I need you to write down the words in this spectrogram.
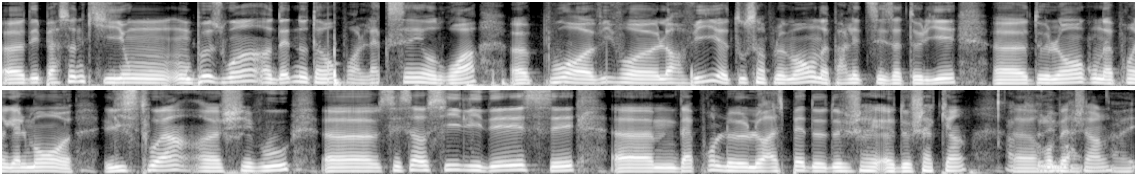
euh, des personnes qui ont, ont besoin d'aide, notamment pour l'accès aux droits, euh, pour euh, vivre euh, leur vie, euh, tout simplement. On a parlé de ces ateliers euh, de langue, on apprend également euh, l'histoire euh, chez vous. Euh, c'est ça aussi l'idée, c'est euh, d'apprendre le, le respect de, de, cha- de chacun. Euh. Robert Charles. Oui,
